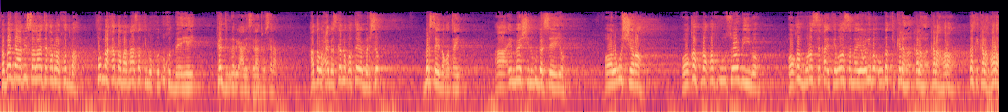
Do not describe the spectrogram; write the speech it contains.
Fabada'a bisalaati qabla alkhudba uma khadaba annaas dadkii buu u khudbeeyey kadib nabiga calayh isalaatu wasalaam. Hadda waxayba iska noqotayba berso bersay noqotay. In meeshii lagu berseeyo oo lagu shiro oo qofba qof uu soo dhiibo oo qof munasiqa intii loo sameeyo weliba uu dadki kala horo dadki kala horo.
